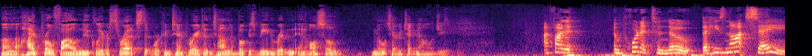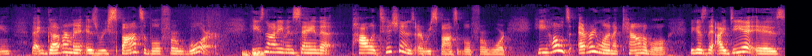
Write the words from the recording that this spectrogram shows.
uh, high profile nuclear threats that were contemporary to the time the book is being written and also military technology. I find it important to note that he's not saying that government is responsible for war. Mm-hmm. He's not even saying that politicians are responsible for war. He holds everyone accountable because the idea is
